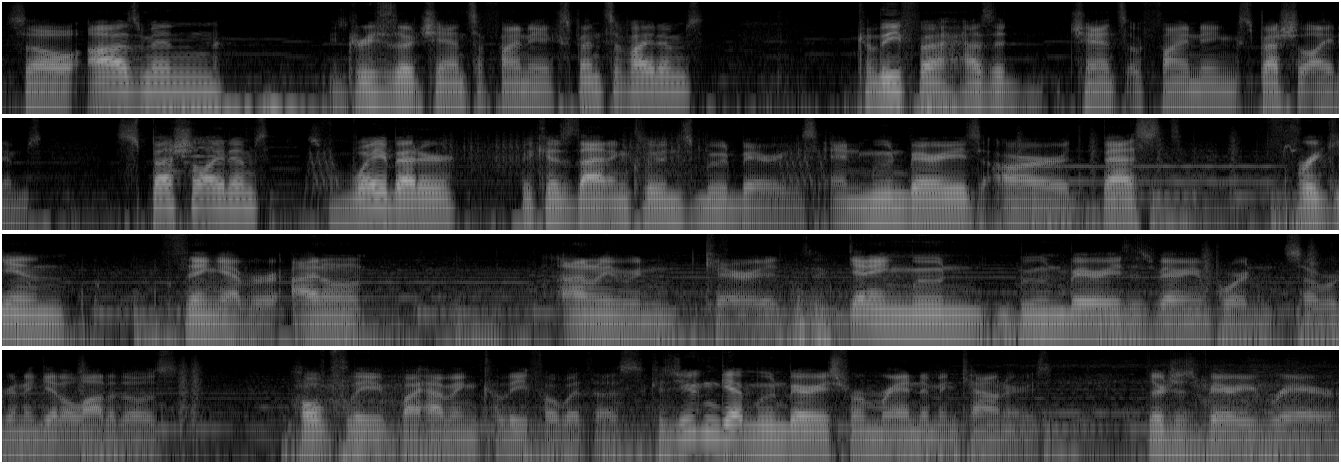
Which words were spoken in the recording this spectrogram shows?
so Osman increases our chance of finding expensive items. Khalifa has a chance of finding special items. Special items is way better because that includes moonberries. And moonberries are the best freaking thing ever. I don't I don't even care. It, getting moon moonberries is very important, so we're gonna get a lot of those. Hopefully by having Khalifa with us, because you can get moonberries from random encounters. They're just very rare.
